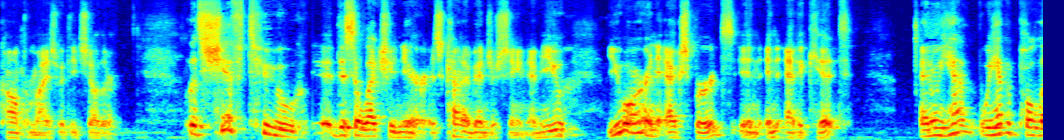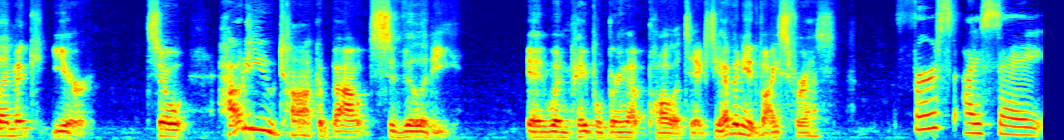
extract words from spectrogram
compromise with each other? Let's shift to this election year. It's kind of interesting. I mean, you you are an expert in, in etiquette, and we have we have a polemic year. So how do you talk about civility and when people bring up politics? Do you have any advice for us? First, I say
